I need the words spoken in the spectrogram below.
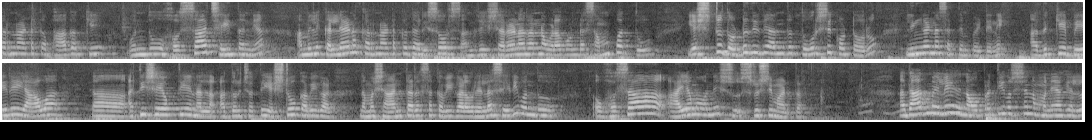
ಕರ್ನಾಟಕ ಭಾಗಕ್ಕೆ ಒಂದು ಹೊಸ ಚೈತನ್ಯ, ಆಮೇಲೆ ಕಲ್ಯಾಣ ಕರ್ನಾಟಕದ ರಿಸೋರ್ಸ್ ಅಂದರೆ ಶರಣರನ್ನು ಒಳಗೊಂಡ ಸಂಪತ್ತು ಎಷ್ಟು ದೊಡ್ಡದಿದೆ ಅಂತ ತೋರಿಸಿಕೊಟ್ಟವರು ಲಿಂಗಣ್ಣ ಸತ್ಯಂಪೇಟೆನೇ. ಅದಕ್ಕೆ ಬೇರೆ ಯಾವ ಅತಿಶಯೋಕ್ತಿ ಏನಲ್ಲ. ಅದರ ಜೊತೆ ಎಷ್ಟೋ ಕವಿಗಳು, ನಮ್ಮ ಶಾಂತರಸ ಕವಿಗಳವರೆಲ್ಲ ಸೇರಿ ಒಂದು ಹೊಸ ಆಯಾಮವನ್ನೇ ಸೃಷ್ಟಿ ಮಾಡ್ತಾರೆ. ಅದಾದಮೇಲೆ ನಾವು ಪ್ರತಿ ವರ್ಷ ನಮ್ಮ ಮನೆಯಾಗೆಲ್ಲ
